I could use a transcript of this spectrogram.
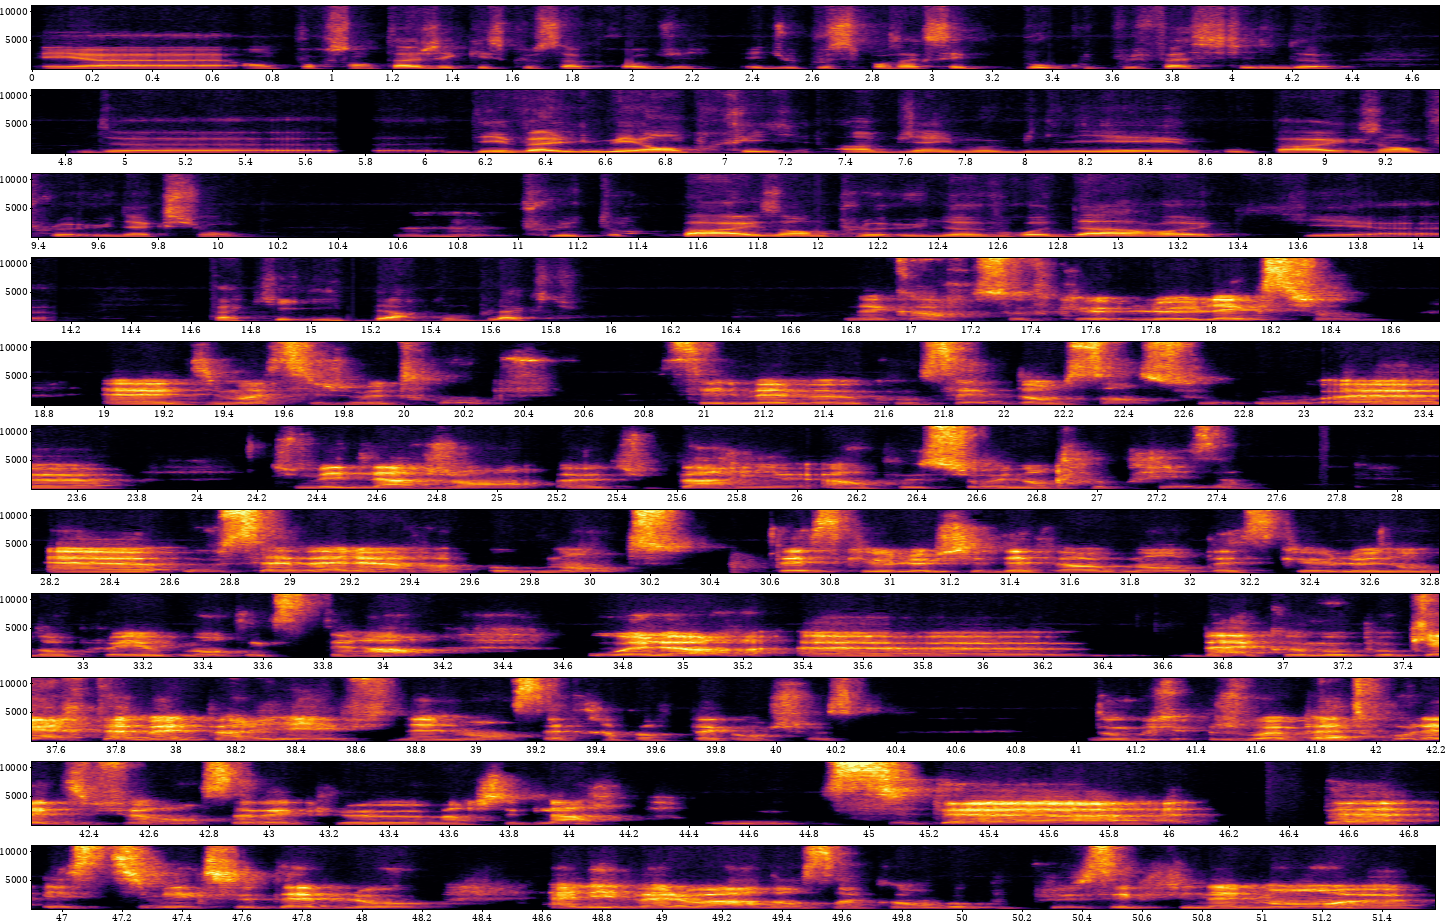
et en pourcentage et qu'est-ce que ça produit. Et du coup, c'est pour ça que c'est beaucoup plus facile de, d'évaluer en prix un bien immobilier ou par exemple une action Mhm. plutôt que par exemple une œuvre d'art euh, qui est, euh, qui est hyper complexe. D'accord, sauf que l'action, euh, dis-moi si je me trompe, c'est le même concept dans le sens où, tu mets de l'argent, tu paries un peu sur une entreprise où sa valeur augmente parce que le chiffre d'affaires augmente, parce que le nombre d'employés augmente, etc. Ou alors, bah, comme au poker, tu as mal parié et finalement, ça ne te rapporte pas grand-chose. Donc, je vois pas trop la différence avec le marché de l'art. Ou si tu as, estimé que ce tableau allait valoir dans cinq ans beaucoup plus et que finalement euh,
